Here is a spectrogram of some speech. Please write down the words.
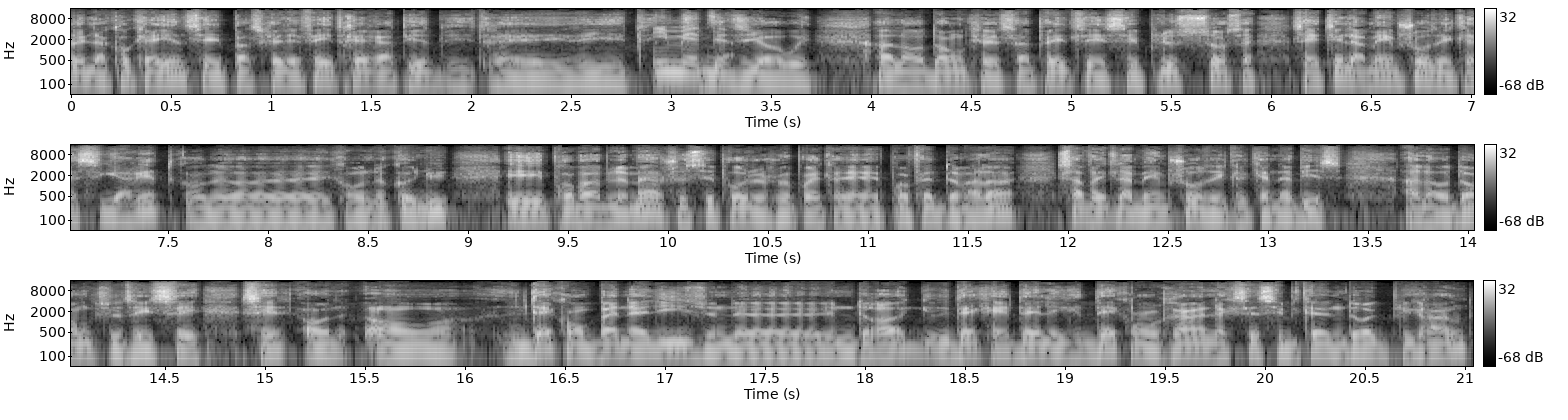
la cocaïne, c'est parce que l'effet est très rapide, est très immédiat. oui. Alors donc, ça peut être, c'est plus ça, ça, a été la même chose avec la cigarette qu'on a qu'on a connue et probablement, je sais pas, je veux pas être un prophète de malheur, ça va être la même chose avec le cannabis. Alors donc, je veux dire, c'est, c'est, on, on, dès qu'on banalise une, une drogue, dès, dès, dès qu'on rend l'accessibilité à une drogue plus grande,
